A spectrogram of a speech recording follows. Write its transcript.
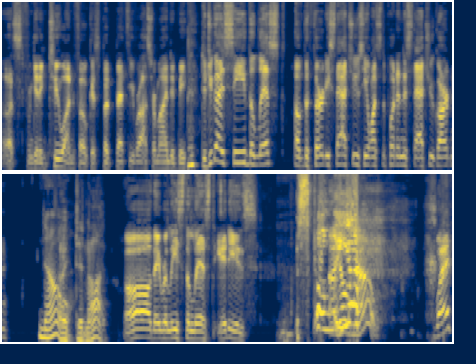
us from getting too unfocused. But Betsy Ross reminded me. Did you guys see the list of the thirty statues he wants to put in his statue garden? No. I did not. Oh, they released the list. It is. Scalia. I don't know. What?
